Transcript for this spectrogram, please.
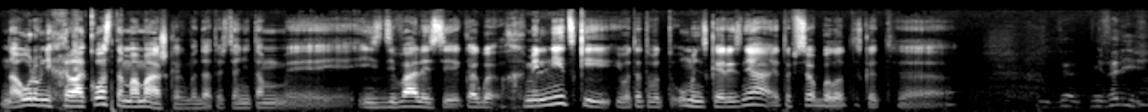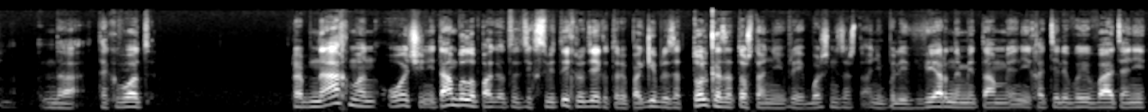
На уровне Холокоста мамаш, как бы, да, то есть они там э, издевались, и как бы Хмельницкий и вот эта вот уманская резня, это все было, так сказать, э, Да, не за лишнее. да. Так вот, Рабнахман очень, и там было этих святых людей, которые погибли за, только за то, что они евреи, больше ни за что. Они были верными, там, они хотели воевать, они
